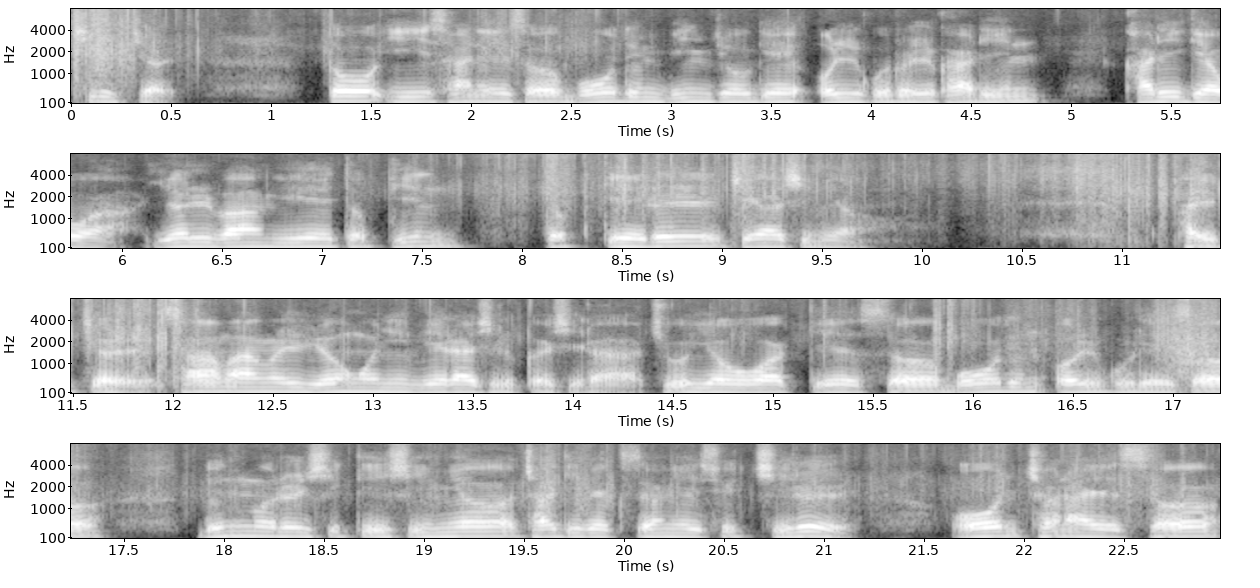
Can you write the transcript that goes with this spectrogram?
7절 또 이 산에서 모든 민족의 얼굴을 가린 가리개와 열방 위에 덮인 덮개를 제하시며 8절 사망을 영원히 멸하실 것이라 주 여호와께서 모든 얼굴에서 눈물을 씻기시며 자기 백성의 수치를 온 천하에서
